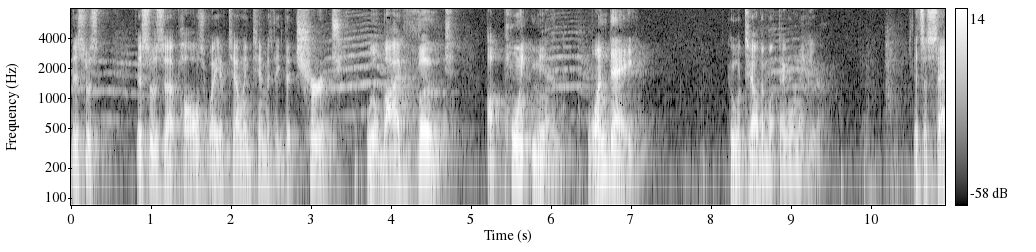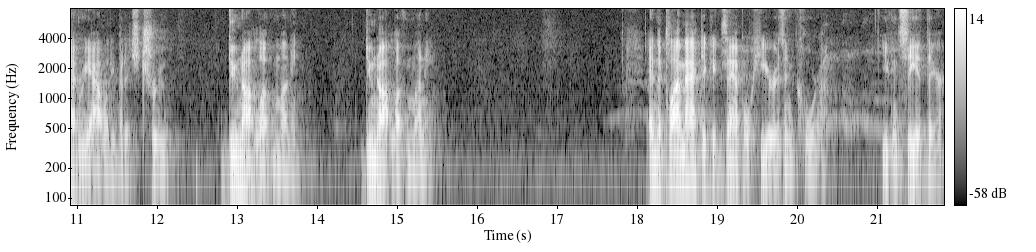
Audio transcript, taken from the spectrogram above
This was, this was uh, Paul's way of telling Timothy the church will, by vote, appoint men one day who will tell them what they want to hear. It's a sad reality, but it's true. Do not love money. Do not love money. And the climactic example here is in Korah. You can see it there.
